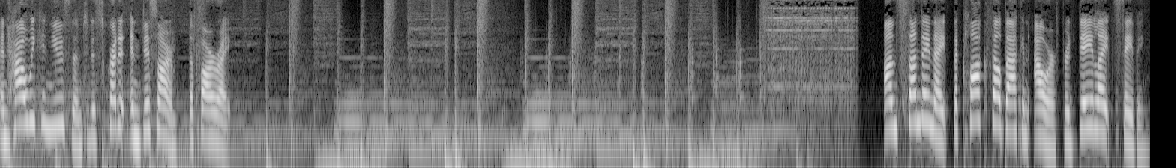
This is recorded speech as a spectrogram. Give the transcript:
and how we can use them to discredit and disarm the far right. On Sunday night, the clock fell back an hour for daylight saving.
